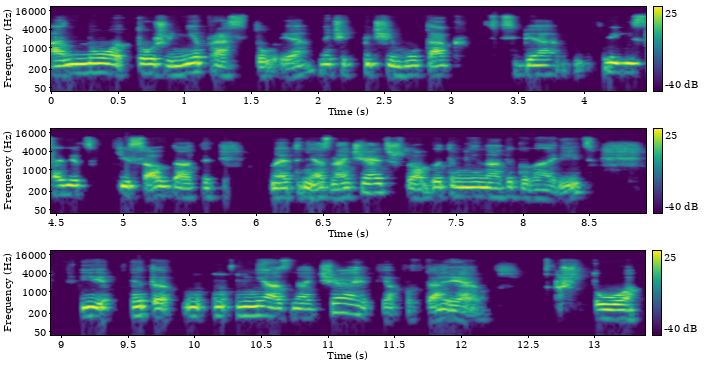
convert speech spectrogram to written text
оно тоже непростое. Значит, почему так себя вели советские солдаты? Но это не означает, что об этом не надо говорить. И это не означает, я повторяю, что,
